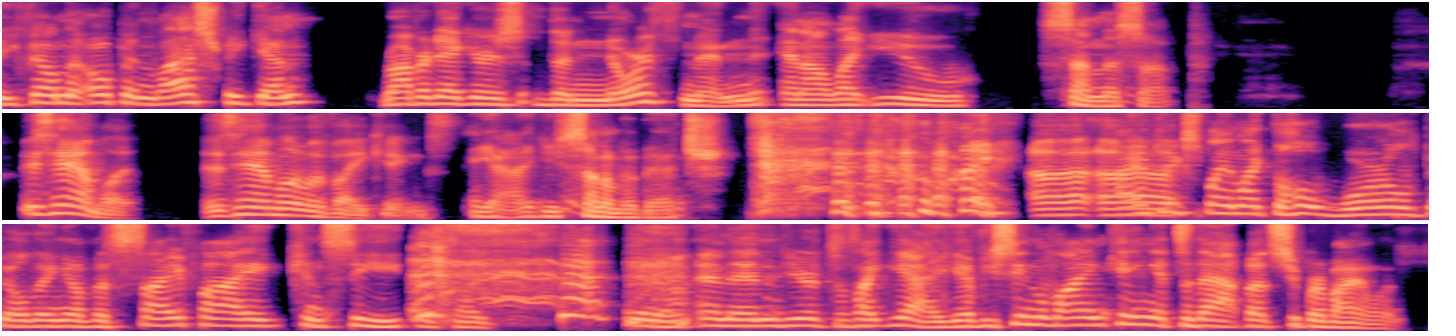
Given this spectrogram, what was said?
the film that opened last weekend, Robert Eggers' The Northman, and I'll let you sum this up. Is Hamlet. Is Hamlet with Vikings. Yeah, you son of a bitch. like, uh, uh, I have to explain like the whole world building of a sci-fi conceit that's like, you know, and then you're just like, yeah, have you seen The Lion King? It's that, but super violent.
